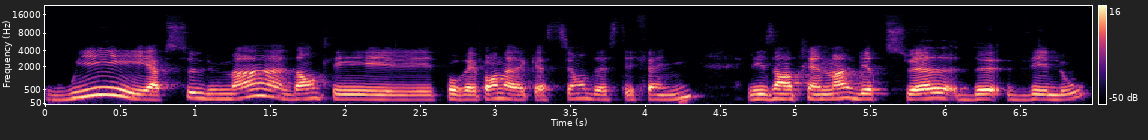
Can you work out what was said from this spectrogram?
Oui, absolument. Donc, les, pour répondre à la question de Stéphanie, les entraînements virtuels de vélo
